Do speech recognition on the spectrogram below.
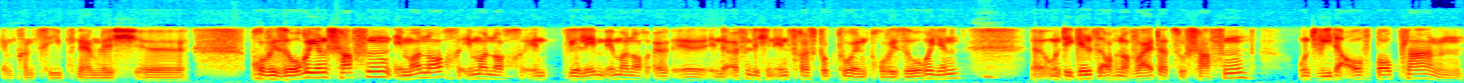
im Prinzip, nämlich äh, Provisorien schaffen, immer noch, immer noch, in, wir leben immer noch äh, in der öffentlichen Infrastruktur in Provisorien äh, und die gilt es auch noch weiter zu schaffen und Wiederaufbau planen.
